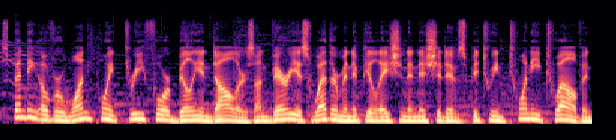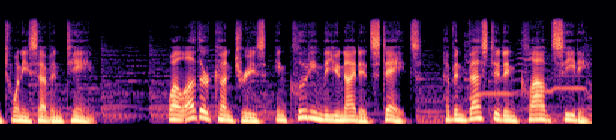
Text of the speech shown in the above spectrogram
spending over $1.34 billion on various weather manipulation initiatives between 2012 and 2017. While other countries, including the United States, have invested in cloud seeding,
